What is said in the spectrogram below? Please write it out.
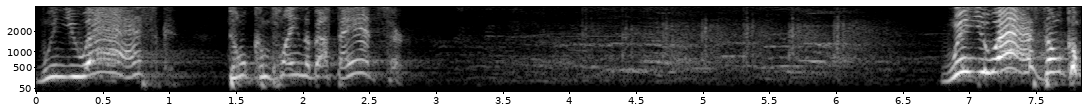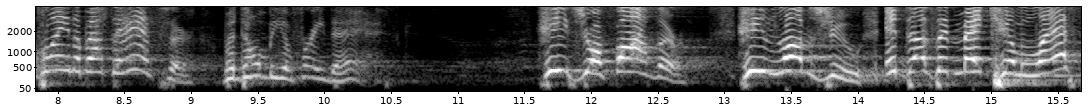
when you ask, don't complain about the answer. When you ask, don't complain about the answer, but don't be afraid to ask. He's your father. He loves you. It doesn't make him less,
